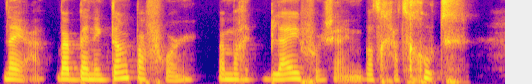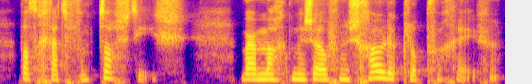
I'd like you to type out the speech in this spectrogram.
nou ja, waar ben ik dankbaar voor? Waar mag ik blij voor zijn? Wat gaat goed? Wat gaat fantastisch? Waar mag ik mezelf een schouderklop voor geven?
